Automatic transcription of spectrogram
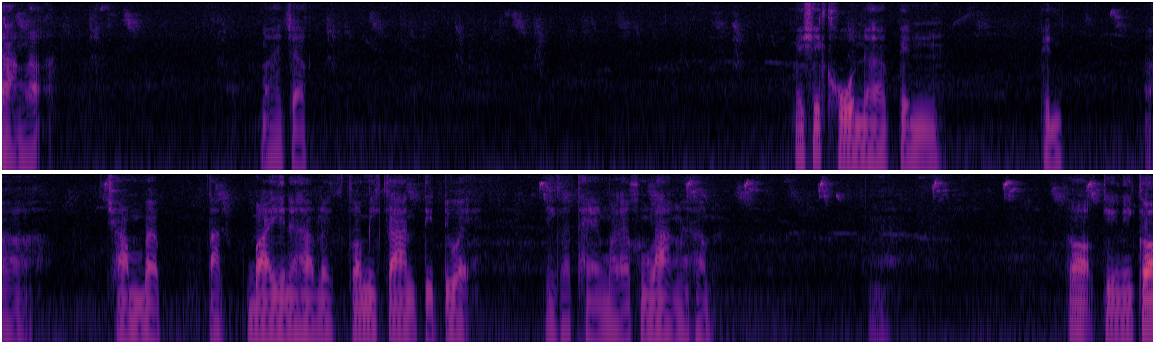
ด่างแล้ว มาจาก ไม่ใช่โคนนะครับ เป็น เป็นอ่าชำแบบตัดใบนะครับ แล้วก็มีก้านติดด้วย นี่ก็แทงมาแล้วข้างล่างนะครับอ่า ก็กิ่งนี้ก็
